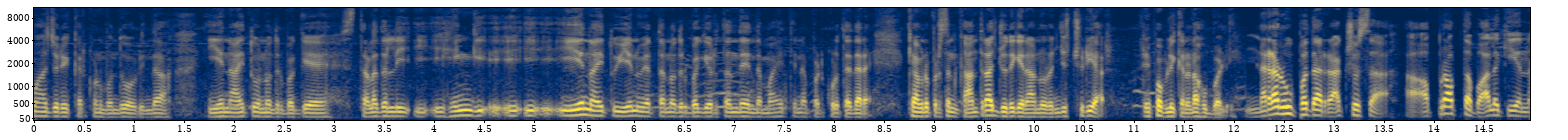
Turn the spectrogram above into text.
ಮಹಾಜರಿಗೆ ಕರ್ಕೊಂಡು ಬಂದು ಅವರಿಂದ ಏನಾಯ್ತು ಅನ್ನೋದ್ರ ಬಗ್ಗೆ ಸ್ಥಳದಲ್ಲಿ ಹೆಂಗಿ ಏನಾಯ್ತು, ಏನು ಎತ್ತ ಅನ್ನೋದ್ರ ಬಗ್ಗೆ ಅವ್ರ ತಂದೆಯಿಂದ ಮಾಹಿತಿಯನ್ನ ಪಡ್ಕೊಳ್ತಾ ಇದ್ದಾರೆ. ಕ್ಯಾಮ್ರಾ ಪರ್ಸನ್ ಕಾಂತರಾಜ್ ಜೊತೆಗೆ ನಾನು ರಂಜಿತ್ ಚುರಿಯಾರ್. ರಿಪಬ್ಲಿಕ್ ಕನ್ನಡ ಹುಬ್ಬಳ್ಳಿ. ನರರೂಪದ ರಾಕ್ಷಸ ಅಪ್ರಾಪ್ತ ಬಾಲಕಿಯನ್ನ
